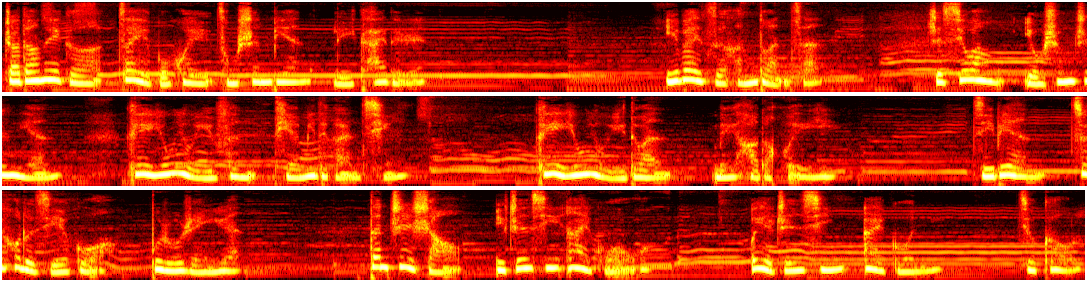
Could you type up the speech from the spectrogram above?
找到那个再也不会从身边离开的人。一辈子很短暂，只希望有生之年可以拥有一份甜蜜的感情，可以拥有一段。美好的回忆，即便最后的结果不如人愿，但至少你真心爱过我，我也真心爱过你，就够了。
